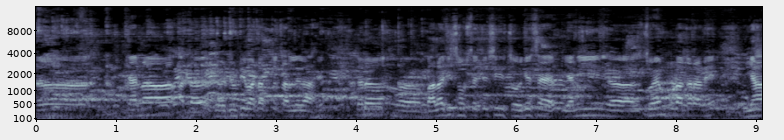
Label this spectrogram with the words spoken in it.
तर त्यांना आता ड्युटी वाटप चाललेलं आहे तर बालाजी संस्थेचे श्री चोरगे साहेब यांनी स्वयं पुढाकाराने ह्या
